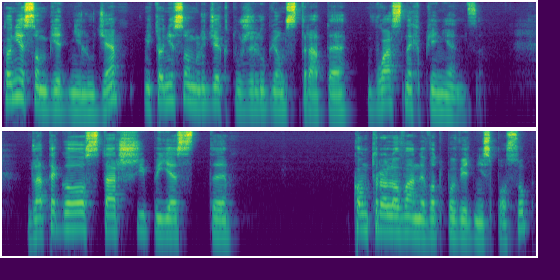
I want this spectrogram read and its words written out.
to nie są biedni ludzie i to nie są ludzie, którzy lubią stratę własnych pieniędzy. Dlatego Starship jest y, kontrolowany w odpowiedni sposób.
